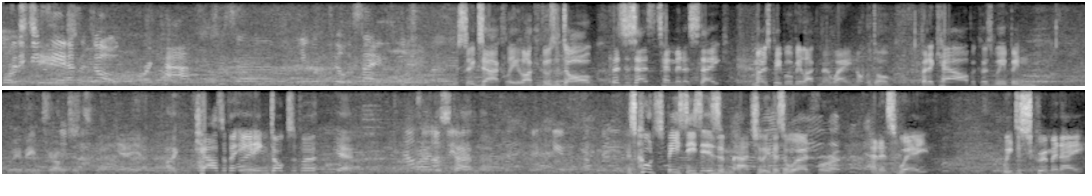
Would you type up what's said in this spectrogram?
But if you see it quantities. as a dog or a cat, you wouldn't feel the same. So exactly, like if it was a dog, let's just say it's a 10-minute steak, most people would be like, no way, not the dog. But a cow, because we've been, We've been drummed into that. Yeah, yeah. I, cows are for eating, dogs are for yeah. How's I understand not that. It's called speciesism, actually. There's a word for it, and it's where we discriminate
